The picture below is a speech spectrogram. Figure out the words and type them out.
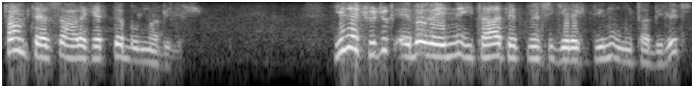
tam tersi harekette bulunabilir. Yine çocuk ebeveynine itaat etmesi gerektiğini unutabilir.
